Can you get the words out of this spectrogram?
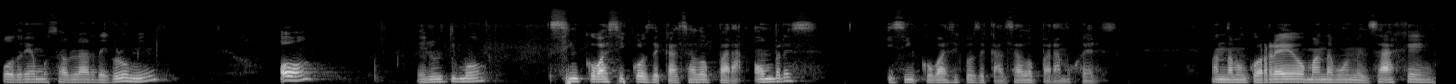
podríamos hablar de grooming o el último, cinco básicos de calzado para hombres y cinco básicos de calzado para mujeres. Mándame un correo, mándame un mensaje.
